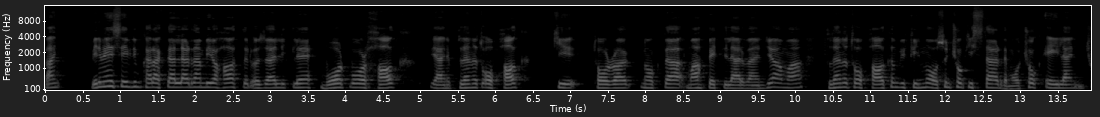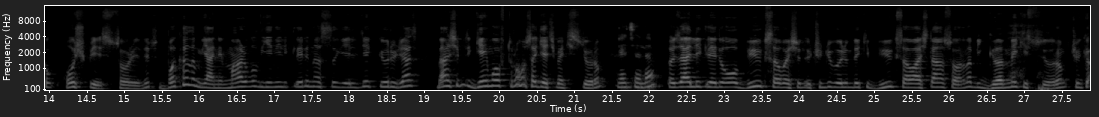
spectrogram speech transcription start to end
ben benim en sevdiğim karakterlerden biri Hulk'tır. Özellikle World War Hulk yani Planet of Hulk ki Thor Ragnarok'ta mahvettiler bence ama Planet of Hulk'ın bir filmi olsun çok isterdim. O çok eğlen, çok hoş bir story'dir. Bakalım yani Marvel yenilikleri nasıl gelecek göreceğiz. Ben şimdi Game of Thrones'a geçmek istiyorum. Geçelim. Özellikle de o büyük savaşın 3. bölümdeki büyük savaştan sonra bir gömmek istiyorum. Çünkü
